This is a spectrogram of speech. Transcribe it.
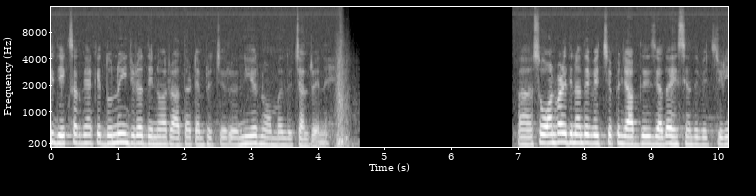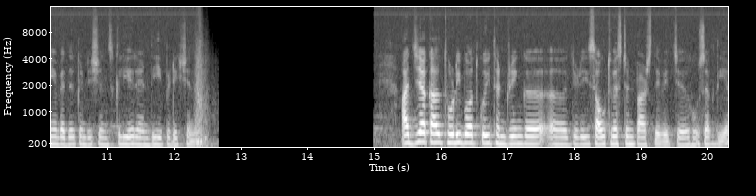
ਅਸੀਂ ਦੇਖ ਸਕਦੇ ਹਾਂ ਕਿ ਦੋਨੋਂ ਹੀ ਜਿਹੜਾ ਦਿਨ ਔਰ ਰਾਤ ਦਾ ਟੈਂਪਰੇਚਰ ਨੀਅਰ ਨਾਰਮਲ ਚੱਲ ਰਹੇ ਨੇ। ਸੋ ਆਉਣ ਵਾਲੇ ਦਿਨਾਂ ਦੇ ਵਿੱਚ ਪੰਜਾਬ ਦੇ ਜ਼ਿਆਦਾ ਹਿੱਸਿਆਂ ਦੇ ਵਿੱਚ ਜਿਹੜੀਆਂ ਵੈਦਰ ਕੰਡੀਸ਼ਨਸ ਕਲੀਅਰ ਰਹਿਣ ਦੀ ਪ੍ਰੈਡਿਕਸ਼ਨ ਹੈ। ਅੱਜ ਜਾਂ ਕੱਲ ਥੋੜੀ ਬਹੁਤ ਕੋਈ ਥੰਡਰਿੰਗ ਜਿਹੜੀ ਸਾਊਥ ਵੈਸਟਰਨ ਪਾਰਟਸ ਦੇ ਵਿੱਚ ਹੋ ਸਕਦੀ ਹੈ,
